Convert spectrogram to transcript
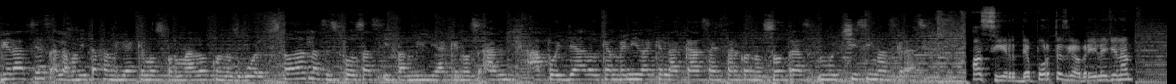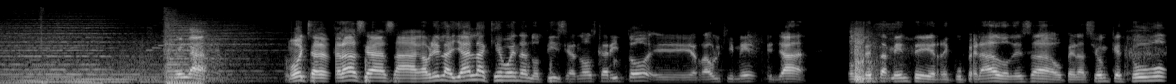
gracias a la bonita familia que hemos formado con los Wolves. Todas las esposas y familia que nos han apoyado, que han venido aquí a la casa a estar con nosotras, muchísimas gracias. Así, Deportes Gabriel Ayala. Venga. Muchas gracias a Gabriel Ayala. Qué buena noticia, ¿no, Oscarito? Eh, Raúl Jiménez ya completamente recuperado de esa operación que tuvo.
